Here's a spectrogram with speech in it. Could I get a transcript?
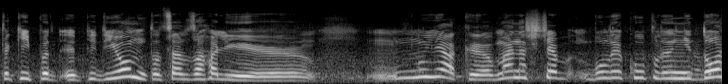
такий підйом, то це взагалі. е, Ну як, е, в мене ще були куплені до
